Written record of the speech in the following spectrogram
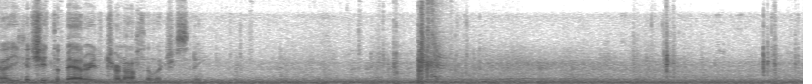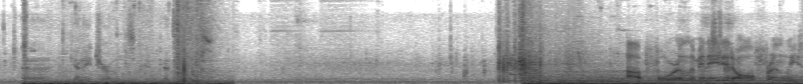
Uh, you can shoot the battery to turn off the electricity. Uh, you got any drones? Yeah, got. Op 4 eliminated all friendlies.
